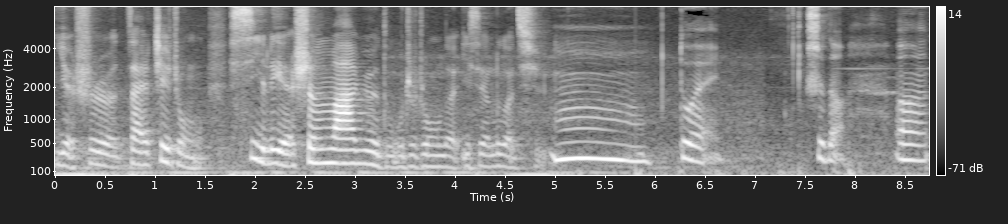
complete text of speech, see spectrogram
也是在这种系列深挖阅读之中的一些乐趣。嗯，对，是的。嗯，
